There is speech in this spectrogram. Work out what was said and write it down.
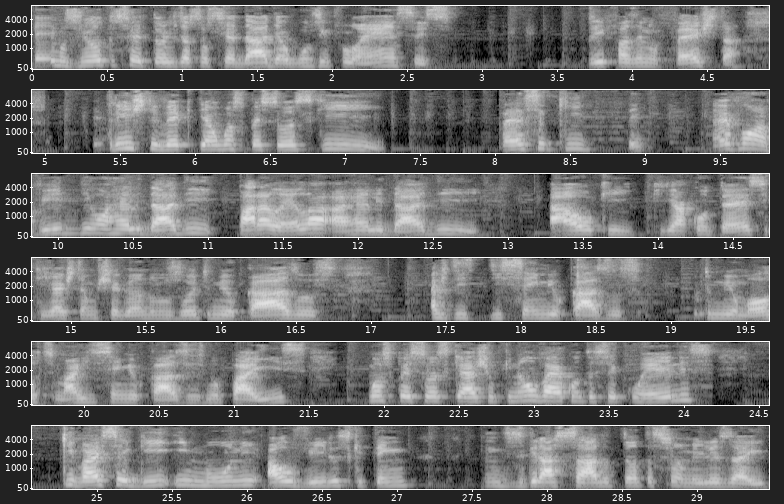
temos em outros setores da sociedade alguns influencers fazendo festa. É triste ver que tem algumas pessoas que parece que levam a vida em uma realidade paralela à realidade ao que, que acontece, que já estamos chegando nos 8 mil casos, mais de, de 100 mil casos, 8 mil mortes, mais de 100 mil casos no país. Algumas pessoas que acham que não vai acontecer com eles, que vai seguir imune ao vírus que tem desgraçado tantas famílias aí,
